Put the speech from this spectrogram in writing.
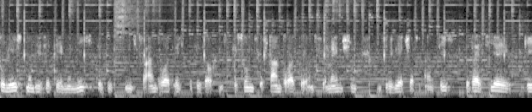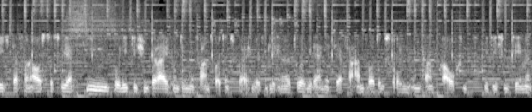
so löst man diese Themen nicht. Das ist nicht verantwortlich, das ist auch nicht gesund für Standorte und für Menschen und für die Wirtschaft an sich. Das heißt, hier gehe ich davon aus, dass wir im politischen Bereich und in den Verantwortungsbereichen öffentlicher Natur wieder eine sehr verantwortliche verantwortungsvollen Umgang brauchen mit diesen Themen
